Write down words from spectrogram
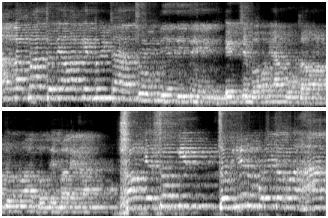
আল্লাহ যদি আমাকে দুইটা চোখ দিয়ে দিতেন, এর চেয়ে বড় নিয়ামত আমার জন্য আর হতে পারে না। সঙ্গে সঙ্গে চোখের উপরে যখন হাত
